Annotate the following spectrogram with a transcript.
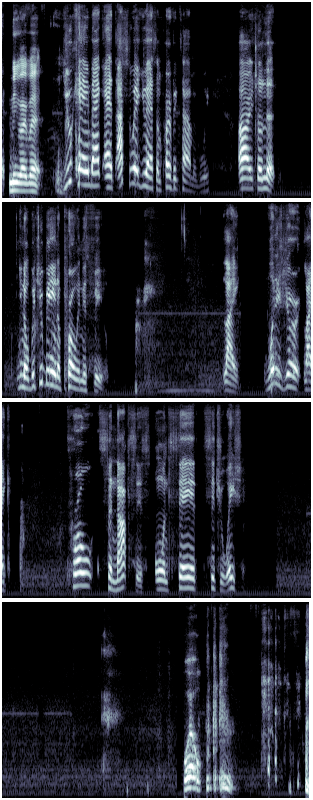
Be right back. you came back at I swear you had some perfect timing, boy. All right, so look, you know, but you being a pro in this field, like, what is your like pro synopsis on said situation? Well,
